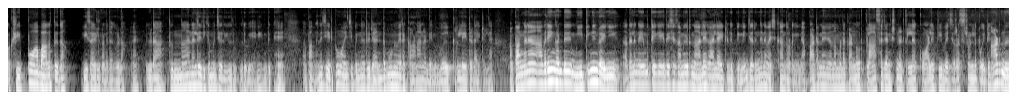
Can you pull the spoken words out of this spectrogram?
പക്ഷേ ഇപ്പോൾ ആ ഭാഗത്ത് ഇതാ ഈ സൈഡിൽ കണ്ടത് ഈട ഏ ഈട തിന്നാനെല്ലാം ഇരിക്കുമ്പോൾ ചെറിയൊരു ഒരു വേനയുണ്ട് ഏഹ് അപ്പോൾ അങ്ങനെ ചെരുപ്പ് വാങ്ങിച്ച് പിന്നെ ഒരു രണ്ട് മൂന്ന് പേരെ കാണാനുണ്ടായിരുന്നു വർക്ക് റിലേറ്റഡ് ആയിട്ടുള്ള. അപ്പോൾ അങ്ങനെ അവരെയും കണ്ട് മീറ്റിങ്ങും കഴിഞ്ഞ് അതെല്ലാം കഴിയുമ്പോഴത്തേക്ക് ഏകദേശം സമയം ഒരു നാലേ കാലമായിട്ടുണ്ട് പിന്നെയും ചെറുങ്ങനെ വിശക്കാൻ തുടങ്ങി. അപ്പോൾ തന്നെ ഞാൻ നമ്മുടെ കണ്ണൂർ പ്ലാസ ജംഗ്ഷന്റെ അടുത്തുള്ള ക്വാളിറ്റി വെജ് റെസ്റ്റോറന്റിൽ പോയിട്ട് അവിടുന്ന്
